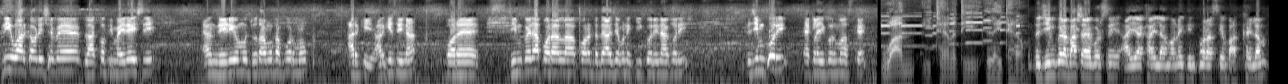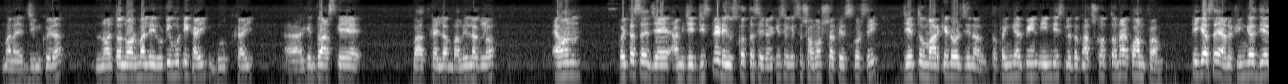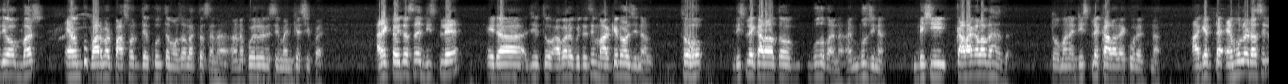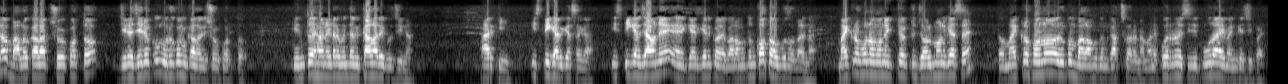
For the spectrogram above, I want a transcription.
প্রি ওয়ার্কআউট হিসেবে ব্ল্যাক কফি মাইরাইছি এখন রেডিও মু জোতা মোতা পরমু। আর কি আর কিছুই না। পরে জিম কইরা পরে আল্লাহ পরেরটা দেওয়া যাবে কি করি না করি। জিম করি একলাই করব আজকে। One eternity later. তো জিম করে বাসায় পড়ছি আইয়া খাইলাম অনেকদিন পর আজকে ভাত খাইলাম মানে জিম কইরা। নয়তো নর্মালি রুটি মুটি খাই দুধ খাই কিন্তু আজকে ভাত খাইলাম ভালোই লাগল। এখন হইতাছে যে আমি যে ডিসপ্লেটা ইউজ করতেছি এটার কিছু কিছু সমস্যা ফেস করছি। যেহেতু মার্কেট অরিজিনাল তো ফিঙ্গারপ্রিন্ট ইন ডিসপ্লে তো কাজ করতো না কনফার্ম ঠিক আছে আমি ফিঙ্গার দিয়ে দিয়ে অভ্যাস। এখন তো বারবার পাসওয়ার্ড দিয়ে খুলতে মজা লাগতেছে না মানে পরে রয়েছি মাইনকে চিপায় আরেকটা হইতাছে ডিসপ্লে এটা যেহেতু আবারও কইতেছি মার্কেট অরিজিনাল তো ডিসপ্লে কালার তো বুঝতে পারে না, আমি বুঝি না। বেশি কালা কালা দেখা যায়। তো মানে ডিসপ্লে কালার অ্যাকুরেট না। আগেরটা অ্যামোলেড আছিল, ভালো কালার শো করতো, যেটা যেরকম ওরকম কালারই শো করতো। কিন্তু এখন এটার মধ্যে আমি কালারই বুঝি না। আর কি স্পিকার গেছে গা। স্পিকার যাওনে গ্যার গ্যার করে ভালো মতন কথাও বোঝা যায় না। মাইক্রোফোনও মনে একটু একটু জলমল গেছে, তো মাইক্রোফোনও এরকম ভালো মতন কাজ করে না মানে পরে রয়েছে যে পুরা এমএনকে চিপায়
